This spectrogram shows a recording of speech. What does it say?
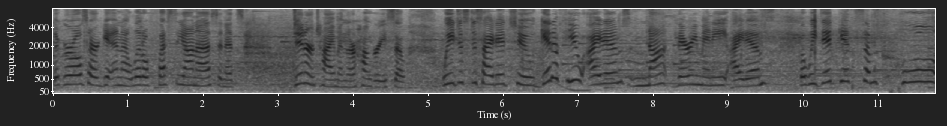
The girls are getting a little fussy on us and it's dinner time and they're hungry. So we just decided to get a few items, not very many items, but we did get some cool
